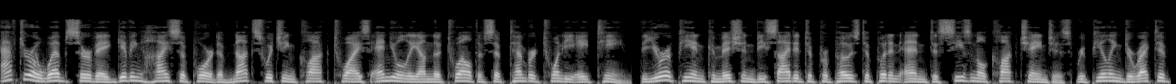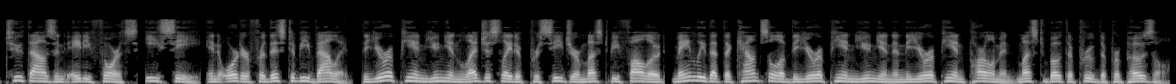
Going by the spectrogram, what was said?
After a web survey giving high support of not switching clock twice annually on 12 September 2018, the European Commission decided to propose to put an end to seasonal clock changes repealing Directive 2084 EC in order for this to be valid, the European Union legislative procedure must be followed, mainly that the Council of the European Union and the European Parliament must both approve the proposal.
